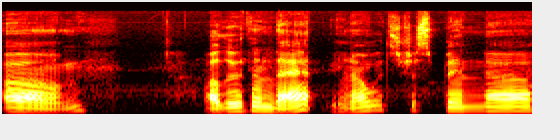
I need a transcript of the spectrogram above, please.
Um, other than that, you know, it's just been uh,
